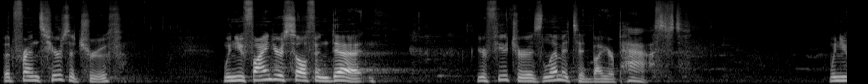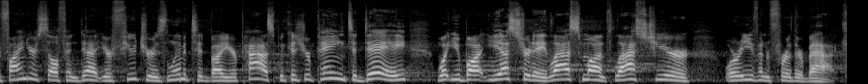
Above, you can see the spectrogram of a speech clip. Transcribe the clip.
But, friends, here's the truth when you find yourself in debt, your future is limited by your past. When you find yourself in debt, your future is limited by your past because you're paying today what you bought yesterday, last month, last year, or even further back.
